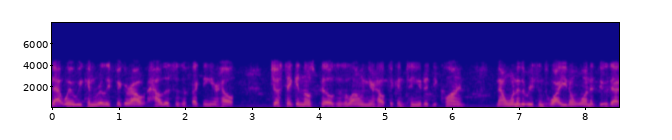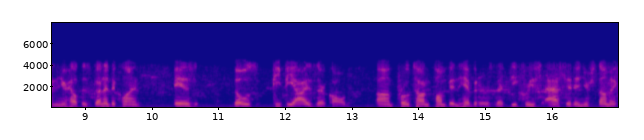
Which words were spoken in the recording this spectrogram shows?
that way we can really figure out how this is affecting your health. Just taking those pills is allowing your health to continue to decline. Now, one of the reasons why you don't want to do that and your health is going to decline is those PPIs, they're called, um, proton pump inhibitors that decrease acid in your stomach,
